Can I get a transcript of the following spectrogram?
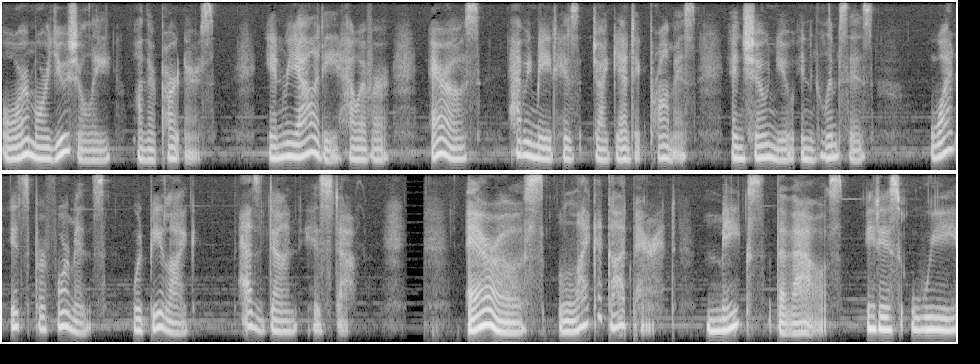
or more usually on their partners. In reality, however, Eros, having made his gigantic promise and shown you in glimpses what its performance would be like, has done his stuff. Eros, like a godparent, makes the vows. It is we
